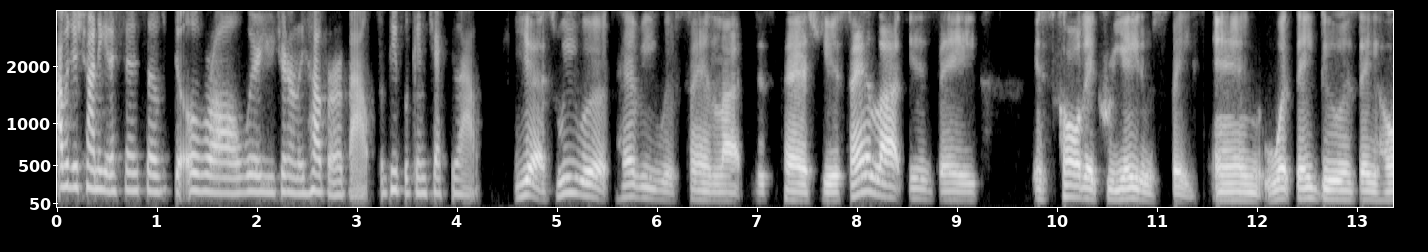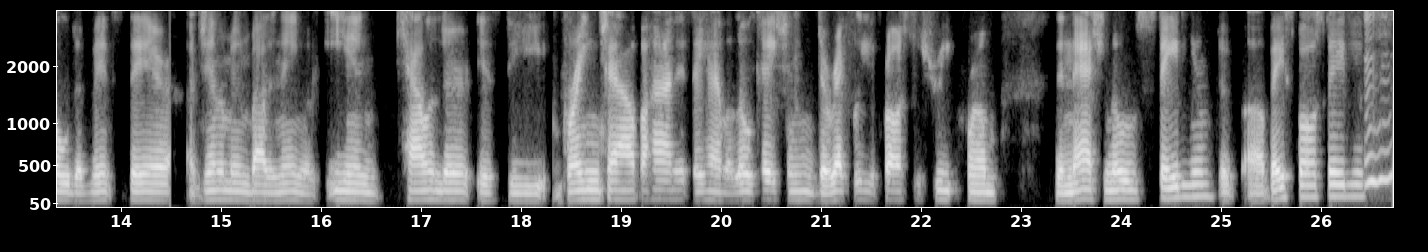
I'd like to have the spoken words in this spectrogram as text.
I was just trying to get a sense of the overall where you generally hover about, so people can check you out. Yes, we were heavy with Sandlot this past year. Sandlot is a it's called a creative space. And what they do is they hold events there. A gentleman by the name of Ian Callender is the brainchild behind it. They have a location directly across the street from the National Stadium, the uh, baseball stadium. Mm-hmm.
